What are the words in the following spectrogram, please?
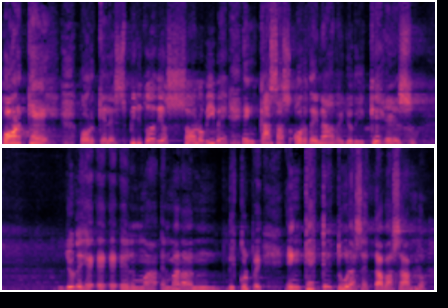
¿Por qué? Porque el Espíritu de Dios solo vive en casas ordenadas. Y yo dije, ¿qué es eso? Yo le dije, eh, eh, hermana, disculpe, ¿en qué escritura se está basando?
